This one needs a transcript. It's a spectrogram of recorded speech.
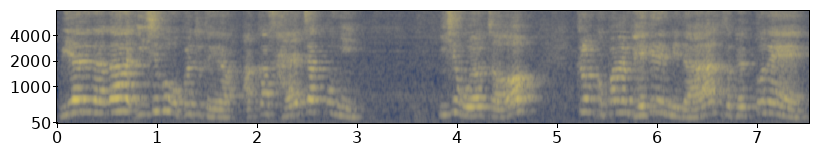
위아래다가 25 곱해도 돼요. 아까 4의 짝꿍이 25였죠? 그럼 곱하면 100이 됩니다. 그래서 100분의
